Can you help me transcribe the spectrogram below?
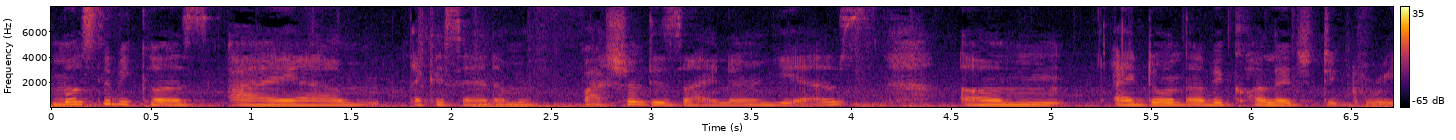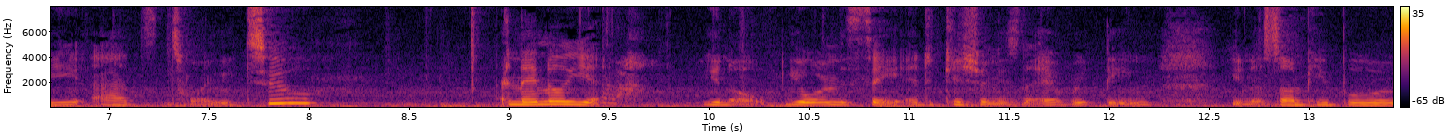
mostly because I am, like I said, I'm a fashion designer. Yes, um, I don't have a college degree at 22, and I know, yeah, you know, you want to say education is not everything. You know, some people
